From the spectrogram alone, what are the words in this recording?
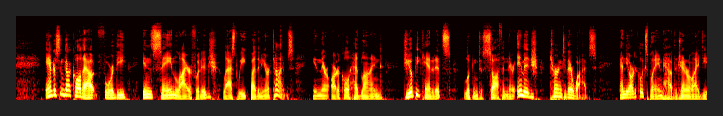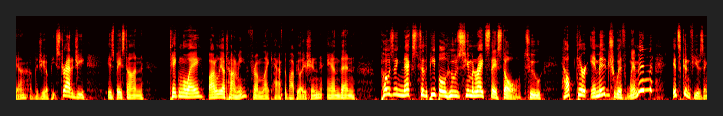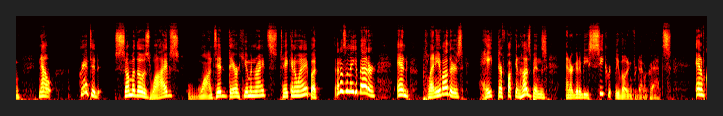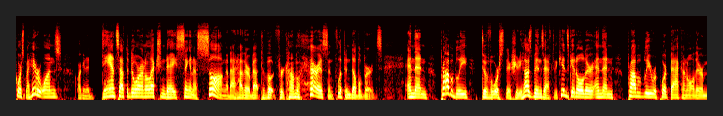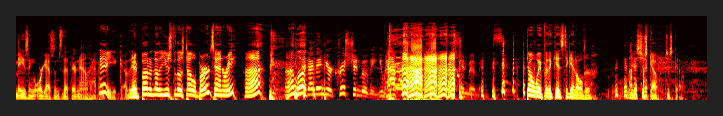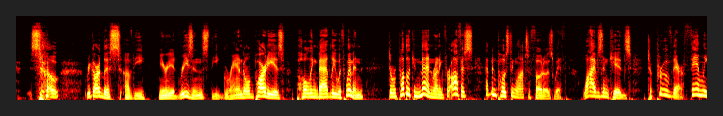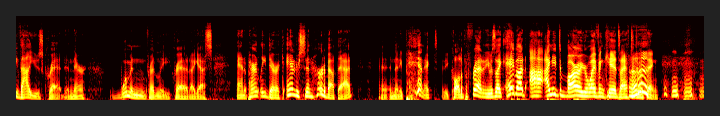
Anderson got called out for the insane liar footage last week by the New York Times in their article headlined GOP candidates looking to soften their image turn to their wives. And the article explained how the general idea of the GOP strategy is based on taking away bodily autonomy from like half the population and then posing next to the people whose human rights they stole to help their image with women? It's confusing. Now, granted, some of those wives wanted their human rights taken away, but that doesn't make it better. And plenty of others hate their fucking husbands and are going to be secretly voting for Democrats. And of course, my favorite ones are going to dance out the door on election day singing a song about how they're about to vote for Kamala Harris and flipping double birds. And then probably divorce their shitty husbands after the kids get older, and then probably report back on all their amazing orgasms that they're now having. There you go. They found another use for those double birds, Henry. Huh? huh? Look, And I'm in your Christian movie. You have to be in a Christian movie. don't wait for the kids to get older. Yes, just go. Just go. So, regardless of the myriad reasons the grand old party is polling badly with women, the Republican men running for office have been posting lots of photos with wives and kids to prove their family values cred and their woman friendly cred, I guess. And apparently, Derek Anderson heard about that. And then he panicked and he called up a friend and he was like, Hey, bud, uh, I need to borrow your wife and kids. I have to do a thing.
